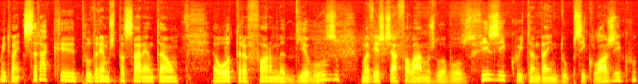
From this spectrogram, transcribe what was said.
Muito bem. Será que poderemos passar então a outra forma de abuso, uma vez que já falámos do abuso físico e também do psicológico?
